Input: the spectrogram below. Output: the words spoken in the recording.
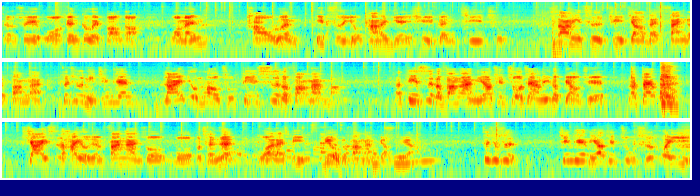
则，所以我跟各位报告，我们讨论一直有它的延续跟基础。上一次聚焦在三个方案，这就是你今天来又冒出第四个方案嘛？那第四个方案你要去做这样的一个表决，那待会下一次还有人翻案说我不承认，我要来第六个方案表决啊。这就是今天你要去主持会议，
